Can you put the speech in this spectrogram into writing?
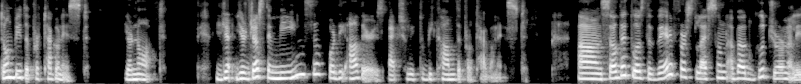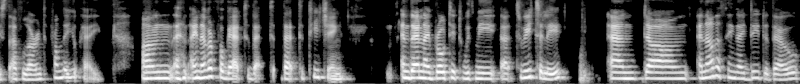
Don't be the protagonist. You're not. You're just a means for the others actually to become the protagonist. Um, so that was the very first lesson about good journalists I've learned from the UK. Um, and I never forget that that teaching. And then I brought it with me uh, to Italy. And um, another thing I did, though,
